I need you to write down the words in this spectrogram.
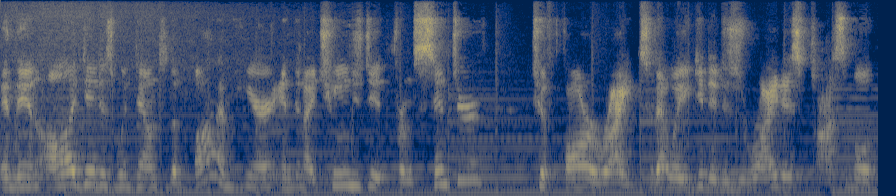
And then all I did is went down to the bottom here and then I changed it from center to far right. So that way you get it as right as possible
